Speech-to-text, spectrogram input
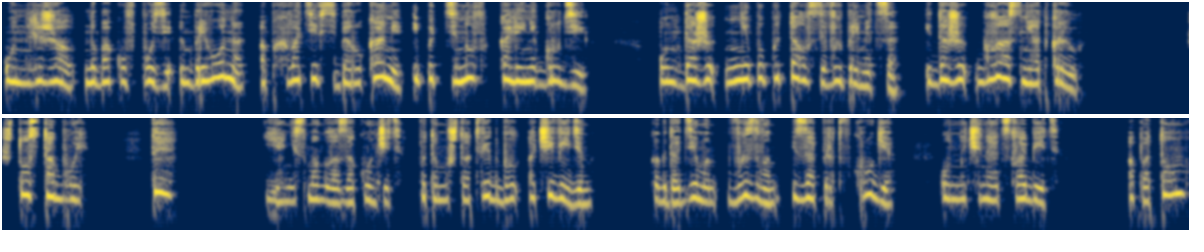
Он лежал на боку в позе эмбриона, обхватив себя руками и подтянув колени к груди. Он даже не попытался выпрямиться и даже глаз не открыл. «Что с тобой? Ты...» Я не смогла закончить, потому что ответ был очевиден. Когда демон вызван и заперт в круге, он начинает слабеть. А потом...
